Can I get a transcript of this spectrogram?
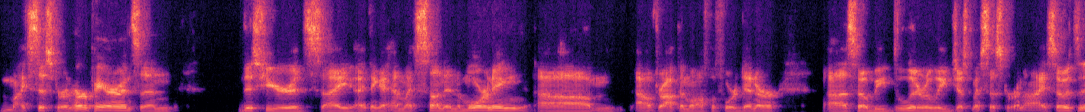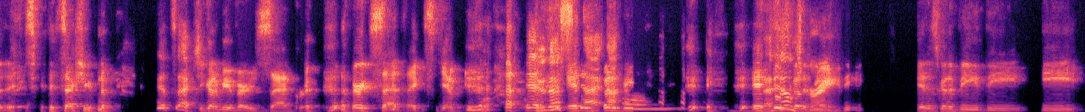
my sister and her parents, and this year it's I I think I have my son in the morning. Um, I'll drop him off before dinner. Uh, so it'll be literally just my sister and I. So it's it's, it's actually it's actually going to be a very sad, a very sad Thanksgiving. that's- It is I- gonna be- it That sounds great. the- it is going to be the the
